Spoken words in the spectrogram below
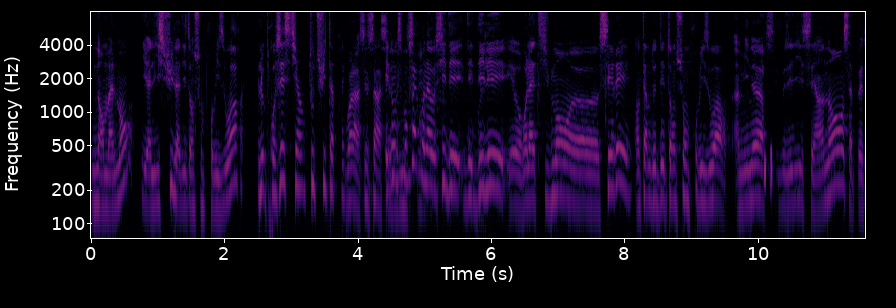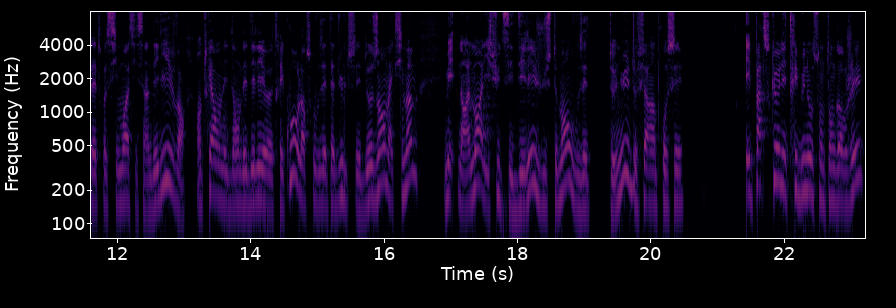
normalement, à l'issue de la détention provisoire, le procès se tient tout de suite après. Voilà, c'est ça. Et donc c'est pour ça qu'on a aussi des, délais euh, relativement euh, serrés en termes de détention provisoire. Un mineur, si je vous ai dit, c'est un an, ça peut être six mois si c'est un délit. En tout cas, on est dans des délais euh, très courts. Lorsque vous êtes adulte, c'est deux ans maximum. Mais normalement, à l'issue de ces délais, justement, vous êtes tenu de faire un procès. Et parce que les tribunaux sont engorgés,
